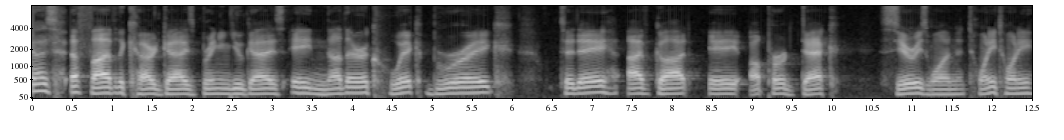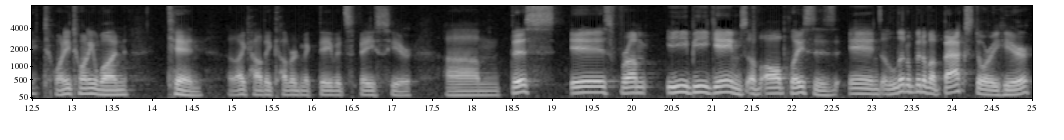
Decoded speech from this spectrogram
guys, F5 of the Card Guys bringing you guys another quick break. Today I've got a Upper Deck Series 1 2020-2021 tin. I like how they covered McDavid's face here. Um, this is from EB Games of all places and a little bit of a backstory here.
